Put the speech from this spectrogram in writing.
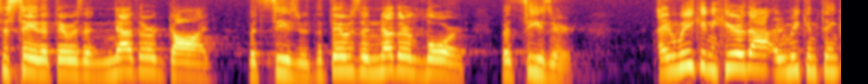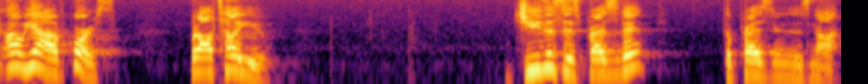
to say that there was another God but Caesar, that there was another Lord but Caesar. And we can hear that and we can think, oh, yeah, of course. But I'll tell you, Jesus is president, the president is not.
